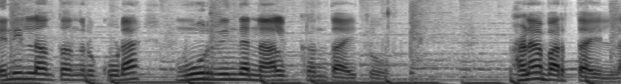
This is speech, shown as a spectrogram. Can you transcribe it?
ಏನಿಲ್ಲ ಅಂತಂದ್ರೂ ಕೂಡ ಮೂರರಿಂದ ನಾಲ್ಕು ಅಂತ ಆಯಿತು. ಹಣ ಬರ್ತಾ ಇಲ್ಲ.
